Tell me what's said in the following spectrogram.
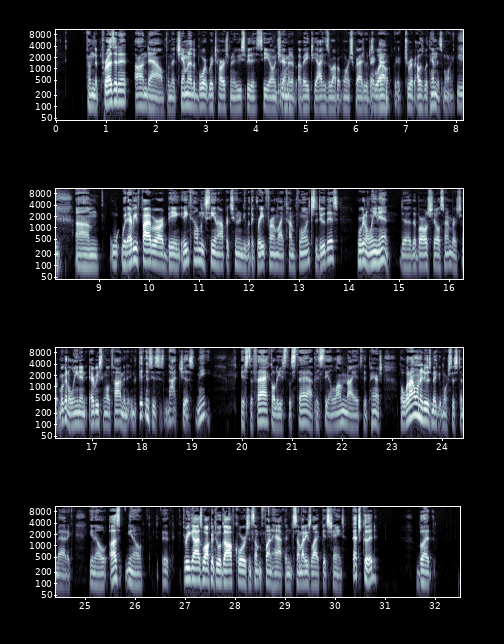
from the president on down, from the chairman of the board, Rich Harshman, who used to be the CEO and chairman of, of ATI, who's a Robert Morris graduate as Great well. Terrific. I was with him this morning. Mm. Um, with every fiber of our being, anytime we see an opportunity with a great firm like Confluence to do this, we're going to lean in. The the Barles Shell Sunburst. We're going to lean in every single time. And the good news is, it's not just me. It's the faculty, it's the staff, it's the alumni, it's the parents. But what I want to do is make it more systematic. You know, us, you know, uh, three guys walk into a golf course and something fun happens, somebody's life gets changed. That's good. But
